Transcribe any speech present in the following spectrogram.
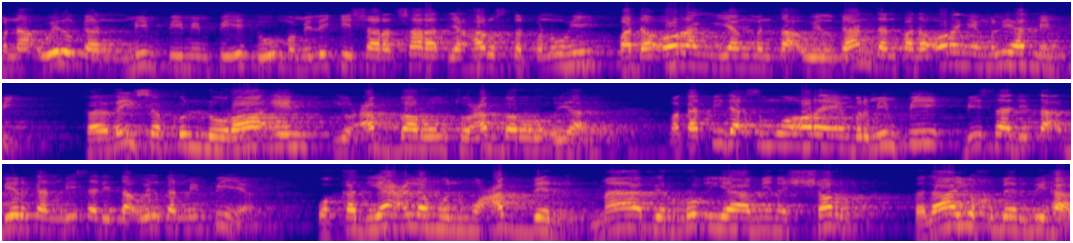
menakwilkan mimpi-mimpi itu memiliki syarat-syarat yang harus terpenuhi pada orang yang mentakwilkan dan pada orang yang melihat mimpi. Falaysa kullu ra'in yu'abbaru tu'abbaru ru'ya. Maka tidak semua orang yang bermimpi bisa ditakbirkan, bisa ditakwilkan mimpinya. وقد يعلم المعبر ما في الرؤيا من الشر فلا يخبر بها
